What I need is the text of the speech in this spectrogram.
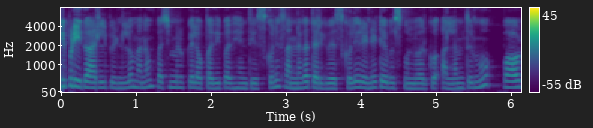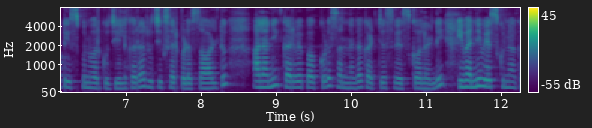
ఇప్పుడు ఈ గారెల పిండిలో మనం పచ్చిమిరపకాయలు పది పదిహేను తీసుకొని సన్నగా తరిగి వేసుకోవాలి. రెండు టేబుల్ స్పూన్ల వరకు అల్లం తురుము పావు టీ స్పూన్ వరకు జీలకర్ర రుచికి సరిపడా సాల్ట్ అలానే కరివేపాకు కూడా సన్నగా కట్ చేసి వేసుకోవాలండి. ఇవన్నీ వేసుకున్నాక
